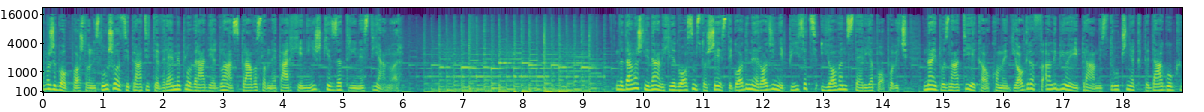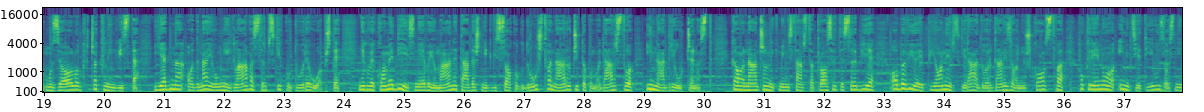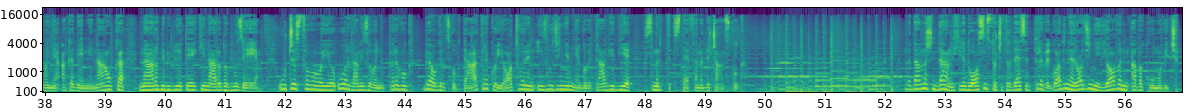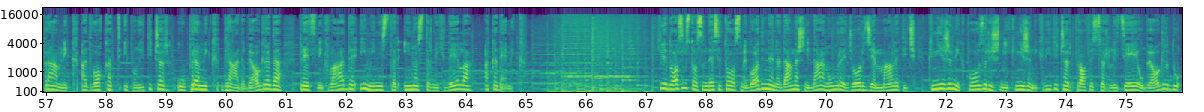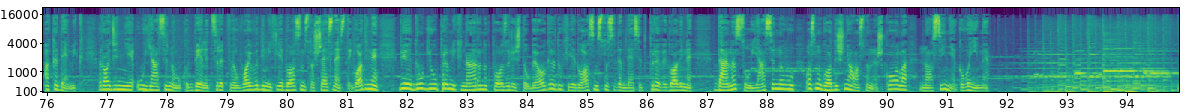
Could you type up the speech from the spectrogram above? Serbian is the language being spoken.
Pomaže Bog, poštovani slušalci, pratite Vremeplov radija glas Pravoslavne eparhije Niške za 13. januar. Na današnji dan 1806. godine rođen je pisac Jovan Sterija Popović. Najpoznatiji je kao komediograf, ali bio je i pravni stručnjak, pedagog, muzeolog, čak lingvista, jedna od najumnijih glava srpske kulture uopšte. Njegove komedije ismevaju mane tadašnjeg visokog društva, naročito pomodarstvo i nadri učenost. Kao načelnik Ministarstva prosvete Srbije obavio je pionirski rad u organizovanju školstva, pokrenuo inicijativu za osnivanje Akademije nauka, Narodne biblioteke i Narodnog muzeja. Učestvovao je u organizovanju prvog Beogradskog teatra koji je otvoren izvođenjem njegove tragedije Smrt Stefana Dečanskog. Na današnji dan 1841. godine rođen je Jovan Avakumović, pravnik, advokat i političar, upravnik grada Beograda, predsjednik vlade i ministar inostranih dela, akademik. 1888. godine na današnji dan umro je Đorđe Maletić, književnik, pozorišni i književni kritičar, profesor liceje u Beogradu, akademik. Rođen je u Jasenovu kod Bele crkve u Vojvodini 1816. godine, bio je drugi upravnik Narodnog pozorišta u Beogradu 1871. godine. Danas u Jasenovu osmogodišnja osnovna škola nosi njegovo ime.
